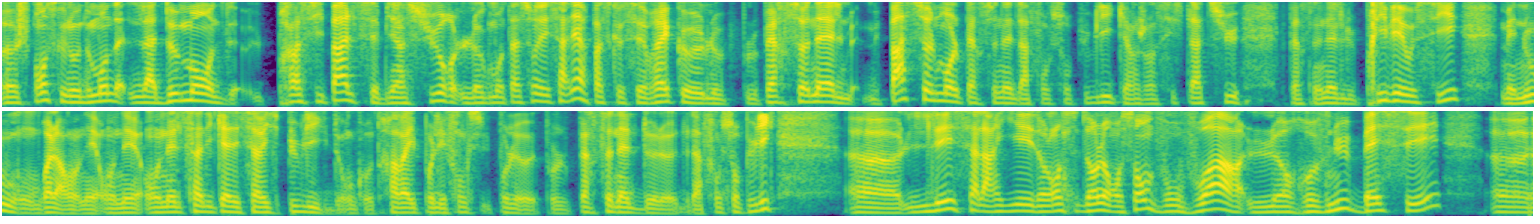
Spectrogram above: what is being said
je pense que nos demandes, la demande principale, c'est bien sûr l'augmentation des salaires, parce que c'est vrai que le, personnel, mais pas seulement le personnel de la fonction publique, hein, j'insiste là-dessus, le personnel du privé aussi, mais nous, on, voilà, on est, le syndicat des services publics, donc on travaille pour le, personnel de, la fonction publique. Euh, les salariés dans, leur ensemble vont voir leurs revenus baisser. Euh,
